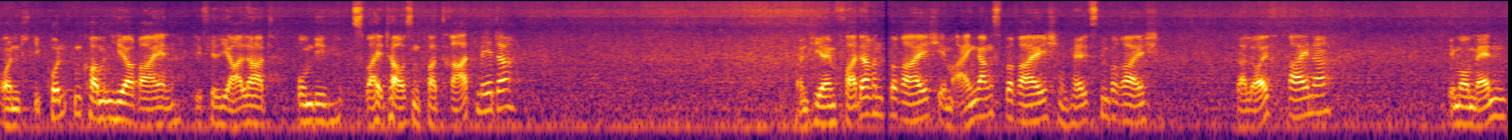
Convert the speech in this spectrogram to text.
und die Kunden kommen hier rein. Die Filiale hat um die 2000 Quadratmeter. Und hier im vorderen Bereich, im Eingangsbereich, im hellsten Bereich, da läuft Rainer. Im Moment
